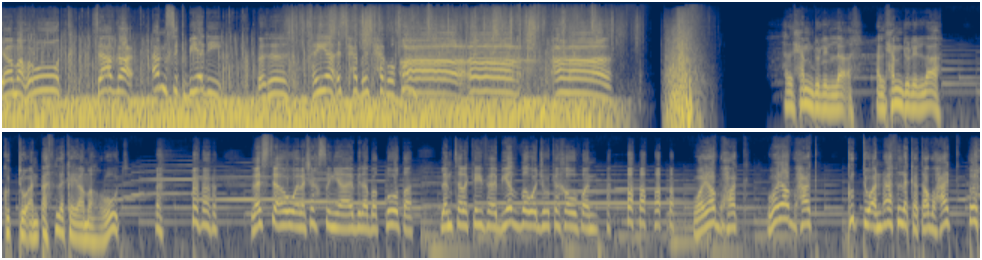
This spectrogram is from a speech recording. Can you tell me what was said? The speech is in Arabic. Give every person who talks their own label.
Speaker 1: يا مهروت ساقع أمسك بيدي.
Speaker 2: هيا اسحب اسحب وقم
Speaker 1: آه آه آه. الحمد لله الحمد لله. كدت أن أهلك يا مهروت.
Speaker 2: لست أول شخص يا ابن بطوطة. لم تر كيف أبيض وجهك خوفا.
Speaker 1: ويضحك ويضحك. كدت أن أهلك تضحك.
